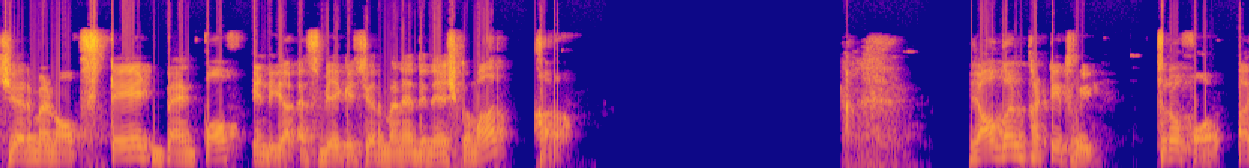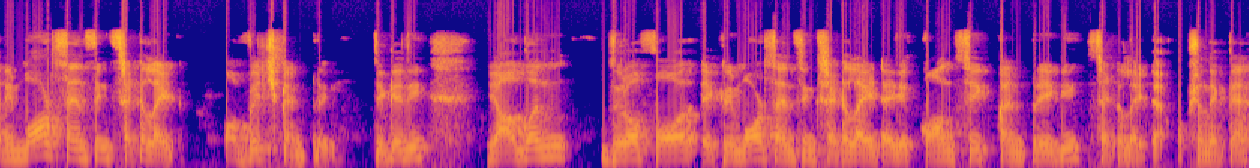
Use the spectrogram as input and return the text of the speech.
chairman of State Bank of India SBI के चेयरमैन है Dinesh Kumar Khara. Yaogan 33 four a remote sensing satellite of which country ठीक है जी यागन ज़ीरो फोर एक रिमोट सेंसिंग सैटेलाइट है। ये कौन सी कंट्री की सैटेलाइट है? ऑप्शन देखते हैं।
